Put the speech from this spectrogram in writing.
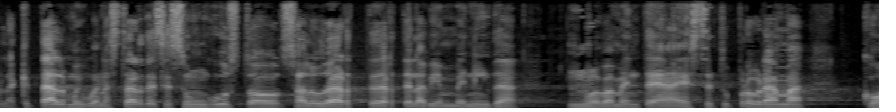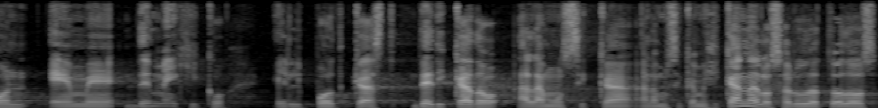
Hola, ¿qué tal? Muy buenas tardes. Es un gusto saludarte, darte la bienvenida nuevamente a este tu programa con M de México, el podcast dedicado a la música, a la música mexicana. Los saludo a todos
